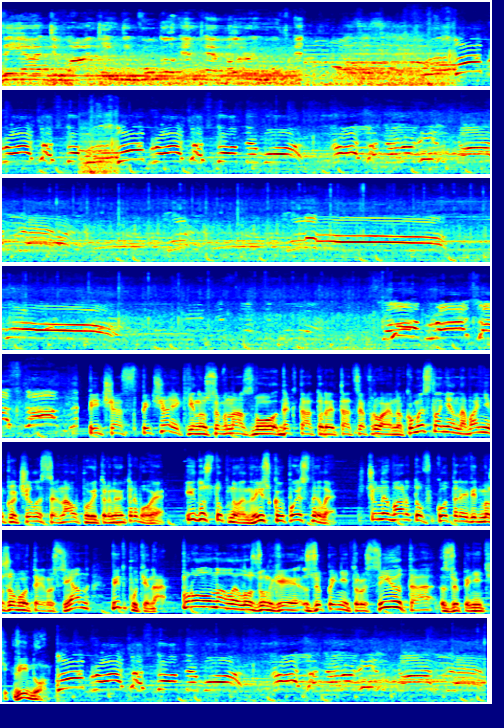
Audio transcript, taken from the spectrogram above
They? Are demanding Google and Apple remove and Під час спіча, який носив назву диктатори та цифрове інакомислення, Навальні включили сигнал повітряної тривоги і доступною англійською пояснили, що не варто вкотре відмежовувати росіян від Путіна. Пролунали лозунги Зупиніть Росію та зупиніть війну.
